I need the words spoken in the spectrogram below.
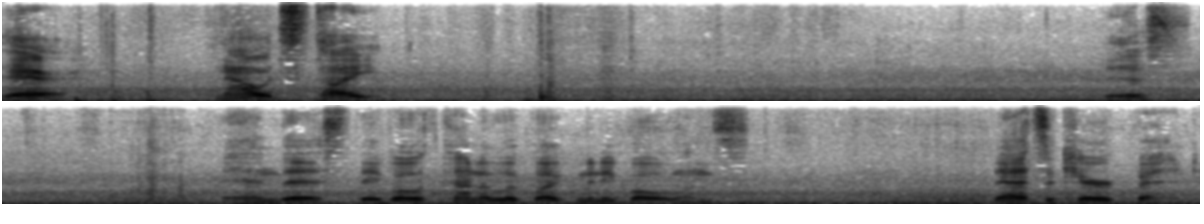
There. Now it's tight. This and this. They both kind of look like mini bowlines. That's a carrick bend.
